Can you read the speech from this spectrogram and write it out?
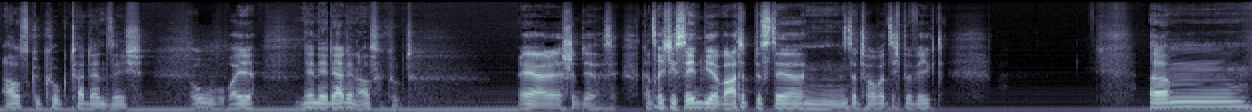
ausgeguckt hat er sich. Oh, wobei. Nee, nee, der hat den ausgeguckt. Ja, ja, das stimmt. Ja. Kannst richtig sehen, wie er wartet, bis der, mhm. bis der Torwart sich bewegt. Ähm,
